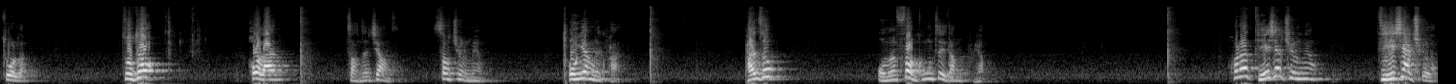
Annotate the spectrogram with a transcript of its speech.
做了做多，后来呢涨成这样子，上去了没有？同样的盘，盘中我们放空这张股票，后来跌下去了没有？跌下去了。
